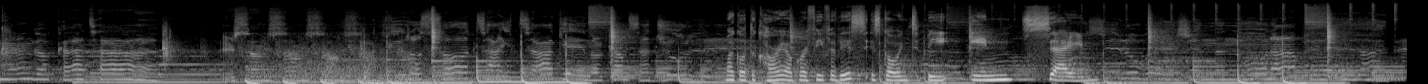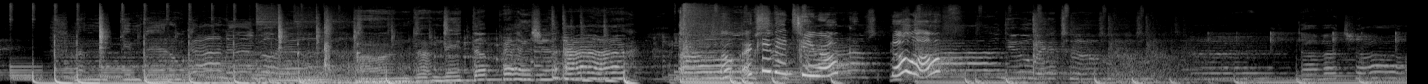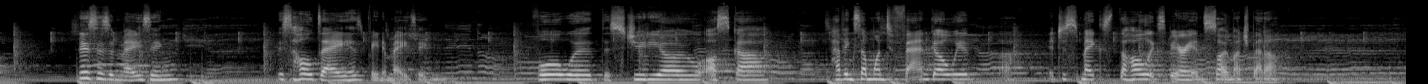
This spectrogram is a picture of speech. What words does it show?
My god, the choreography for this is going to be insane. Oh, okay then, T Rock. Go off. This is amazing. This whole day has been amazing. Forward, the studio, Oscar, having someone to fangirl with, uh, it just makes the whole experience so much better.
